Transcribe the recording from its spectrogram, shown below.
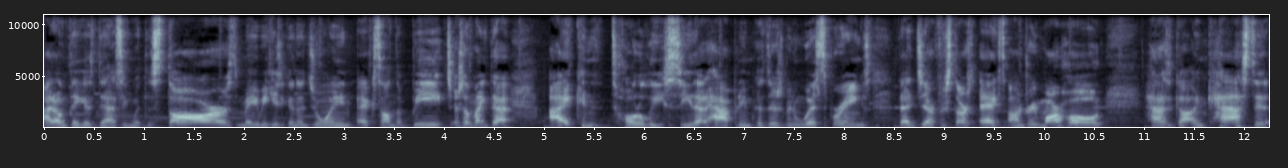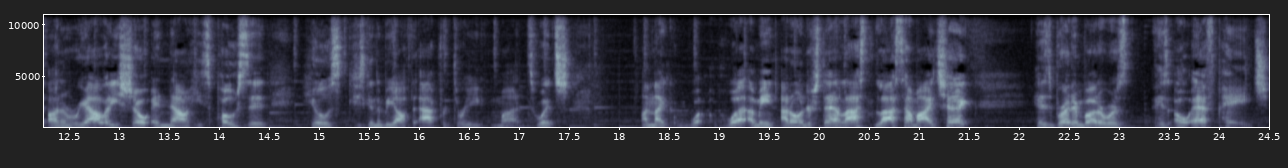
I don't think it's Dancing with the Stars. Maybe he's gonna join Ex on the Beach or something like that. I can totally see that happening because there's been whisperings that Jeffree Star's ex, Andre Marhold, has gotten casted on a reality show and now he's posted he's he's gonna be off the app for three months, which I'm like, what? What? I mean, I don't understand. Last last time I checked, his bread and butter was his OF page,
